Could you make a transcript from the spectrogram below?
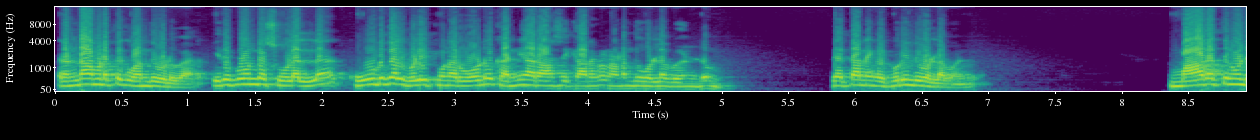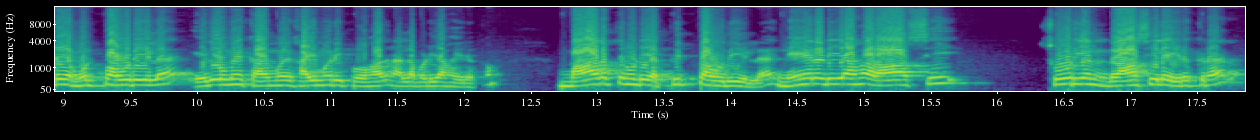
இரண்டாம் இடத்துக்கு வந்து விடுவார். இது போன்ற சூழல்ல கூடுதல் விழிப்புணர்வோடு கன்னியா ராசிக்காரர்கள் நடந்து கொள்ள வேண்டும். இதைத்தான் நீங்கள் புரிந்து கொள்ள வேண்டும். மாதத்தினுடைய முற்பகுதியில எதுவுமே கைமு- கைமறி போகாது நல்லபடியாக இருக்கும். மாதத்தினுடைய பிற்பகுதியில நேரடியாக ராசி சூரியன் ராசியில இருக்கிறார்.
